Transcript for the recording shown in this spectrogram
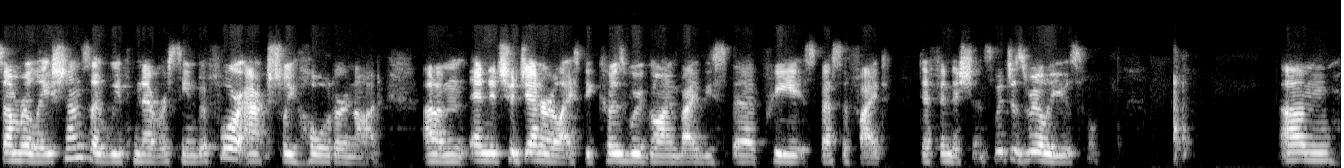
some relations that we've never seen before actually hold or not. Um, and it should generalize because we're going by these uh, pre-specified definitions, which is really useful. Um,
